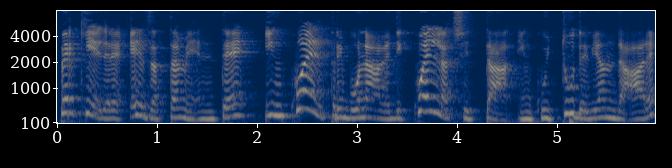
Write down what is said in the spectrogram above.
per chiedere esattamente in quel tribunale di quella città in cui tu devi andare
